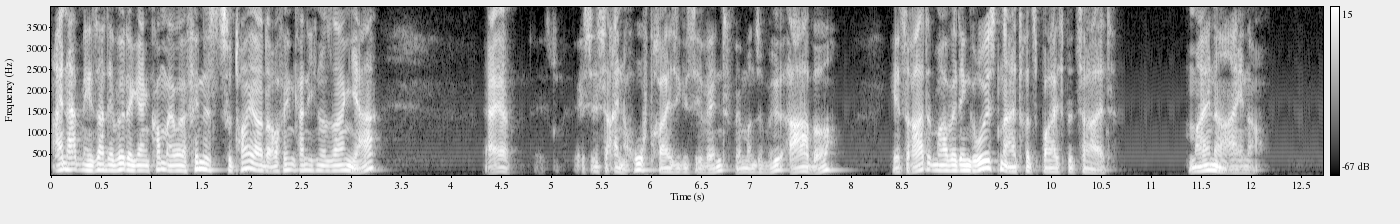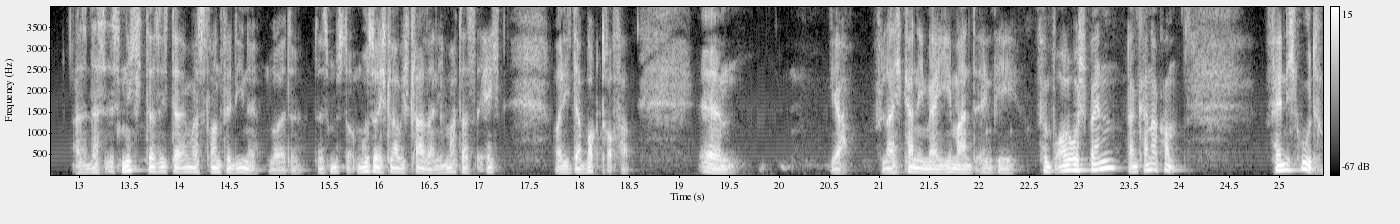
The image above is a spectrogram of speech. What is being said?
Einer hat mir gesagt, er würde gern kommen, aber er findet es zu teuer. Daraufhin kann ich nur sagen, ja, ja, ja es ist ein hochpreisiges Event, wenn man so will, aber Jetzt ratet mal, wer den größten Eintrittspreis bezahlt. Meiner einer. Also das ist nicht, dass ich da irgendwas dran verdiene, Leute. Das müsst, muss euch, glaube ich, klar sein. Ich mache das echt, weil ich da Bock drauf habe. Ähm, ja, vielleicht kann ihm ja jemand irgendwie fünf Euro spenden, dann kann er kommen. Fände ich gut.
